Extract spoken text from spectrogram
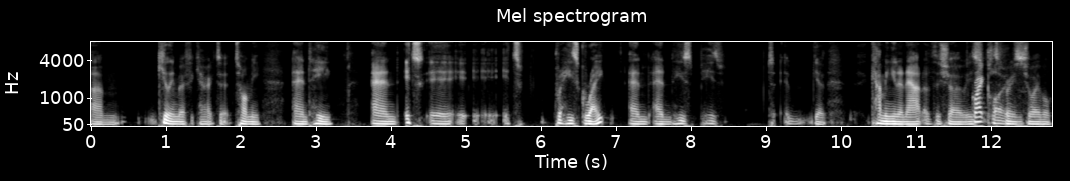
um, Cillian Murphy character Tommy and he, and it's it, it- it's he's great, and and he's he's t- you know coming in and out of the show is, Great is very enjoyable.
